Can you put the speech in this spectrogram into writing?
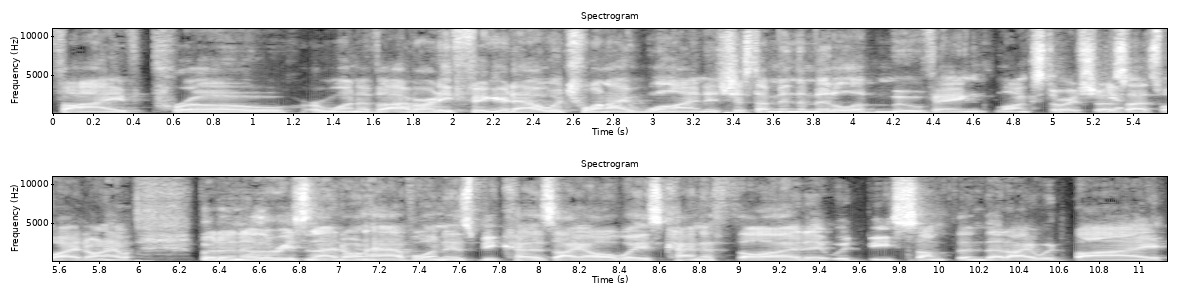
Five Pro or one of the. I've already figured out which one I want. It's just I'm in the middle of moving. Long story short, yeah. so that's why I don't have. One. But another reason I don't have one is because I always kind of thought it would be something that I would buy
